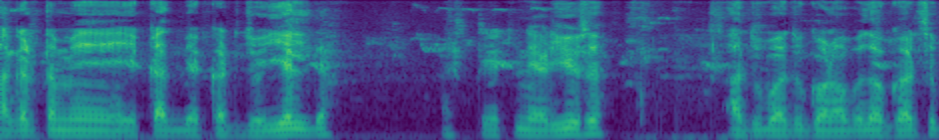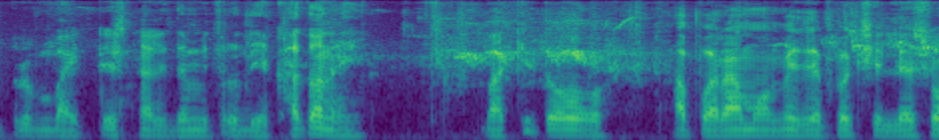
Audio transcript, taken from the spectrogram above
આગળ તમે એકાદ બે કટ જોઈએ લીધા આ સ્ટેટ નેડ્યું છે. આજુબાજુ ઘણો બધો ઘર છે પણ બાઇક ટેસ્ટના લીધે મિત્રો દેખાતો નહીં. બાકી તો આ પરામાં અમે લગભગ છેલ્લે સો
